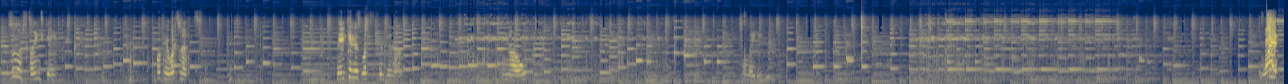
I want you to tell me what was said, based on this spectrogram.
This is a strange game. Okay, what's next? Bacon is what's for dinner. No. Well, maybe. What?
